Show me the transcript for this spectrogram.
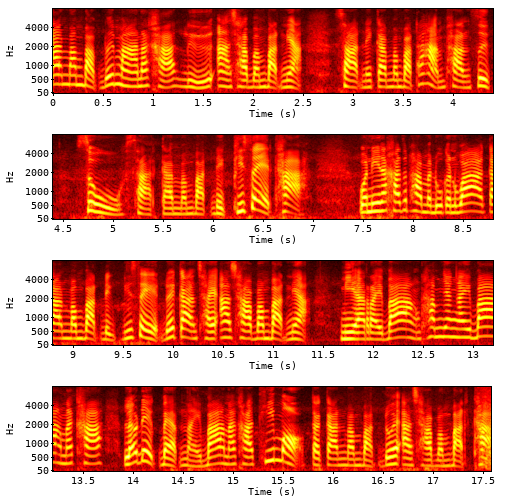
การบำบัดด้วยม้านะคะ หรืออาชาบำบัดเนี่ยศาสตร์ในการบำบัดทหารผ่านศึก สู่ศาสตร์การบำบัดเด็กพิเศษค่ะ วันนี้นะคะจะพามาดูกันว่าการบำบัดเด็กพิเศษ ด้วยการใช้อาชาบำบัดเนี่ย มีอะไรบ้างทำยังไงบ้างนะคะ แล้วเด็กแบบไหนบ้างนะคะ ที่เหมาะกับการบำบัดด้วยอาชาบำบัดค่ะ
